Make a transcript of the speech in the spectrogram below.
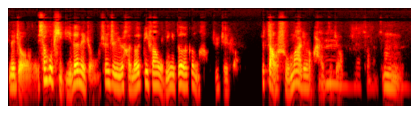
那种相互匹敌的那种，甚至于很多地方我比你做的更好，就这种就早熟嘛，这种孩子就嗯。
